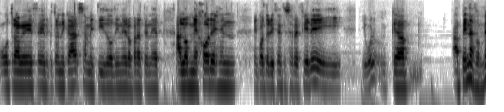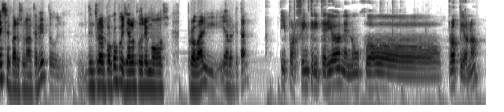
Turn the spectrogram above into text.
otra vez Electronic Arts ha metido dinero para tener a los mejores en, cuanto a licencia se refiere y, bueno, queda apenas dos meses para su lanzamiento. Dentro de poco pues ya lo podremos probar y, a ver qué tal. Y por fin Criterion en un juego propio, ¿no?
